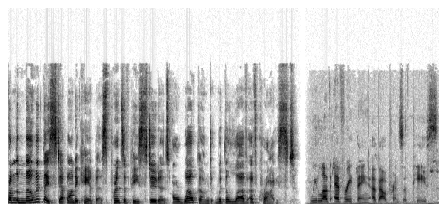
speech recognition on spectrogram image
From the moment they step onto campus, Prince of Peace students are welcomed with the love of Christ. We love everything about Prince of Peace.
